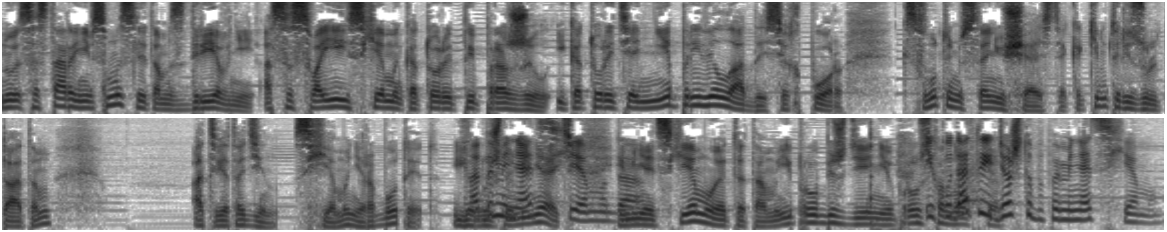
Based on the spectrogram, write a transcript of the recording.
ну, со старой не в смысле там с древней, а со своей схемой, которой ты прожил, и которая тебя не привела до сих пор к внутреннему состоянию счастья, к каким-то результатам, Ответ один. Схема не работает. Ее Надо нужно менять менять. схему, И да. менять схему это там и про убеждение, и про И установку. куда ты идешь, чтобы поменять схему?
